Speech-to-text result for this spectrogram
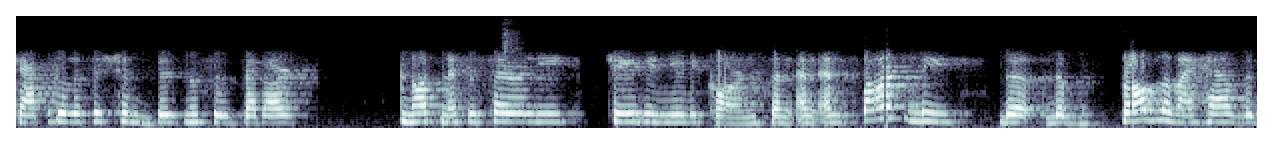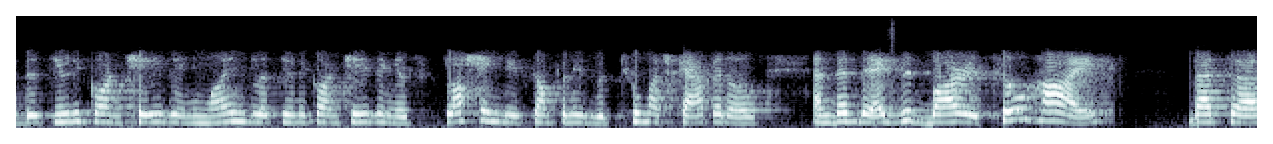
capital efficient businesses that are not necessarily chasing unicorns. And, and, and partly the, the problem I have with this unicorn chasing, mindless unicorn chasing, is flushing these companies with too much capital. And then the exit bar is so high that uh,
